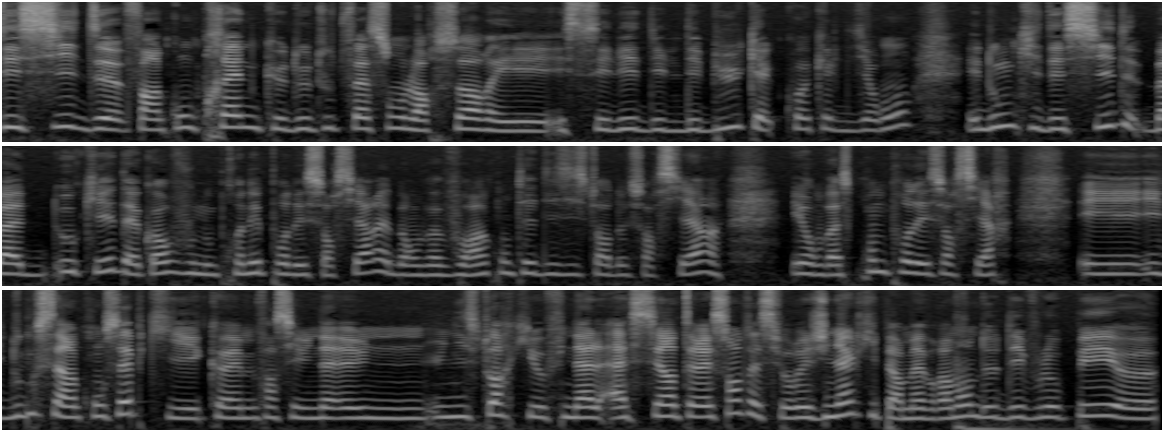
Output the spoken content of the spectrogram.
décident, enfin comprennent que de toute façon leur sort est, scellé dès le début, quel- quoi qu'elles diront, et donc qui décident, bah ok d'accord, vous nous prenez pour des sorcières, et ben on va vous raconter des histoires de sorcières, et on va se prendre pour des sorcières. Et, donc c'est un concept qui est quand même, enfin c'est une, une, histoire qui est au final assez intéressante, assez originale, qui permet vraiment de développer euh,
